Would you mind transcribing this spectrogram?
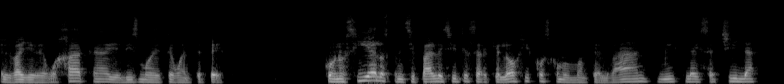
el Valle de Oaxaca y el Istmo de Tehuantepec. Conocía los principales sitios arqueológicos como Monte Albán, Mitla y Sachila,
